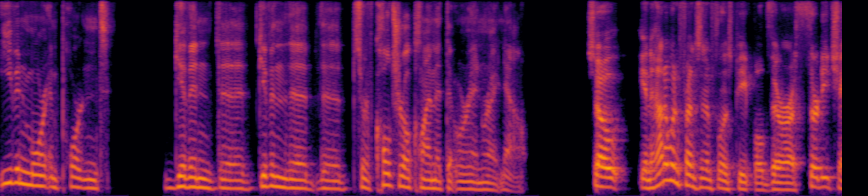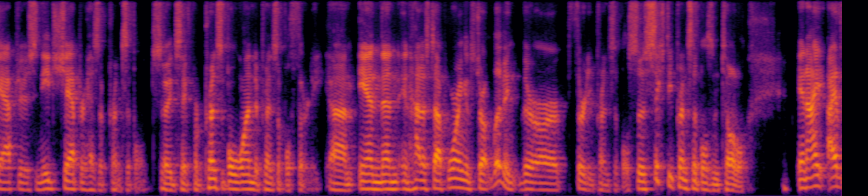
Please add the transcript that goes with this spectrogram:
even more important given the given the the sort of cultural climate that we're in right now. So in How to Win Friends and Influence People, there are 30 chapters, and each chapter has a principle. So I'd say from principle one to principle 30. Um, and then in How to Stop Worrying and Start Living, there are 30 principles. So 60 principles in total. And I, I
